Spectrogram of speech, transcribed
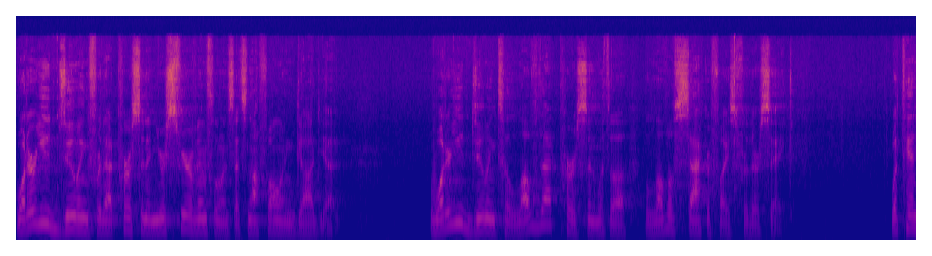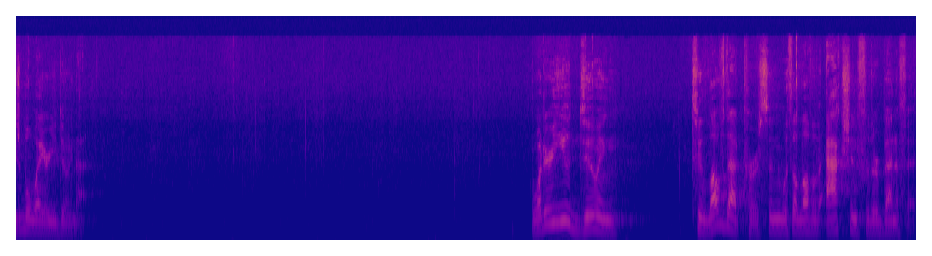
What are you doing for that person in your sphere of influence that's not following God yet? What are you doing to love that person with a love of sacrifice for their sake? What tangible way are you doing that? What are you doing to love that person with a love of action for their benefit?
